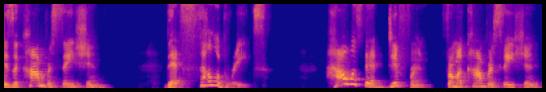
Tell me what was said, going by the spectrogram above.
is a conversation that celebrates, how is that different from a conversation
